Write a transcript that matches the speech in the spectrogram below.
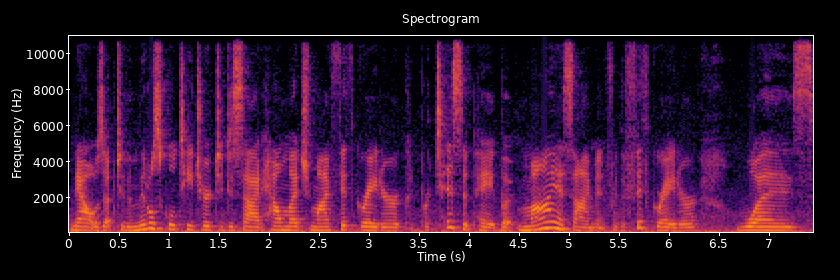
Now it was up to the middle school teacher to decide how much my fifth grader could participate, but my assignment for the fifth grader was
